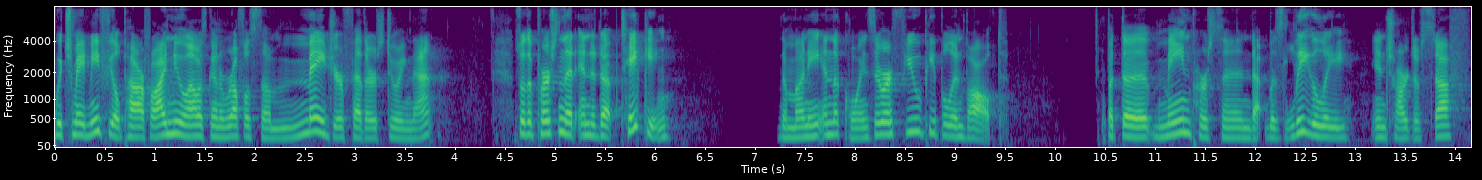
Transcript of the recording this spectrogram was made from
which made me feel powerful. I knew I was going to ruffle some major feathers doing that. So the person that ended up taking the money and the coins, there were a few people involved. But the main person that was legally in charge of stuff,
